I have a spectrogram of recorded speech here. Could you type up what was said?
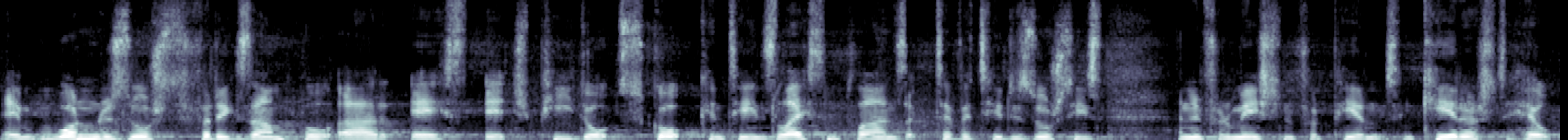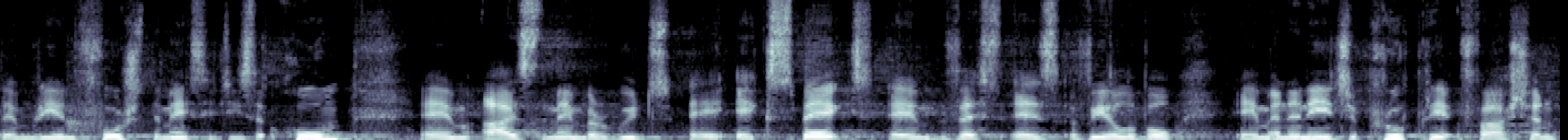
Um, one resource, for example, rshp.scot contains lesson plans, activity resources and information for parents and carers to help them reinforce the messages at home. Um, as the member would uh, expect, um, this is available um, in an age-appropriate fashion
